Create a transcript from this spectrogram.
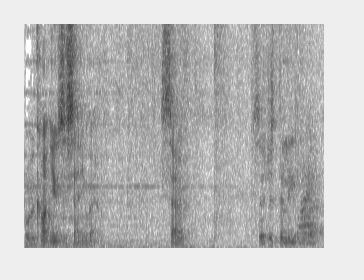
but we can't use this anywhere. So, so just delete all that.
